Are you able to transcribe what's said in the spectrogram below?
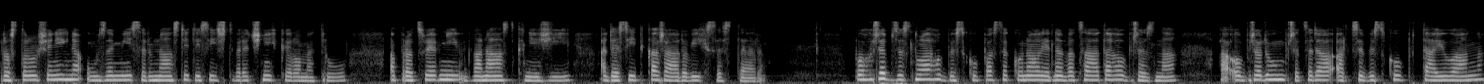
roztroušených na území 17 tisíc čtverečních kilometrů a pracuje v ní 12 kněží a desítka řádových sester. Pohřeb zesnulého biskupa se konal 21. března a obřadům předsedal arcibiskup Taiyuan,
